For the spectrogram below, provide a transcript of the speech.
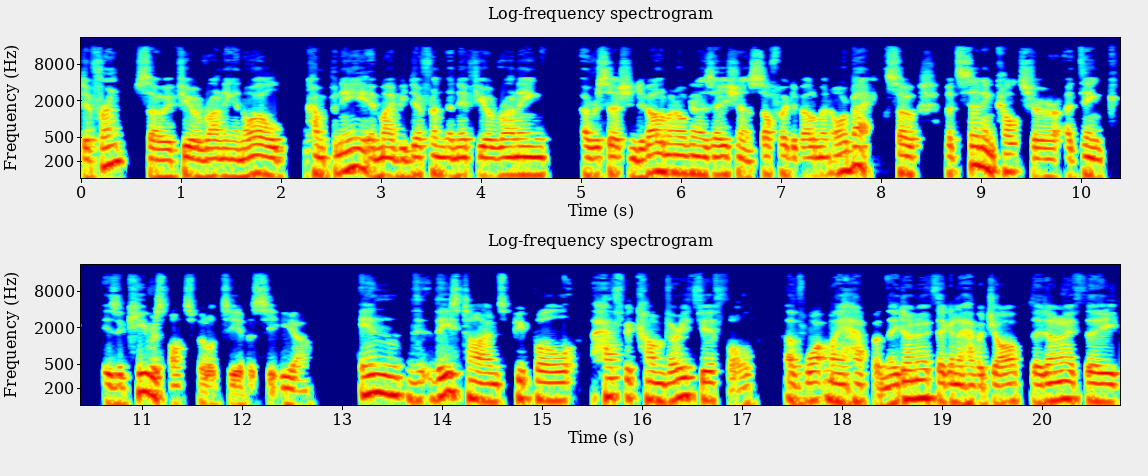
different. So, if you're running an oil company, it might be different than if you're running a research and development organization, a software development, or a bank. So, but setting culture, I think, is a key responsibility of a CEO. In th- these times, people have become very fearful of what may happen. They don't know if they're going to have a job. They don't know if the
